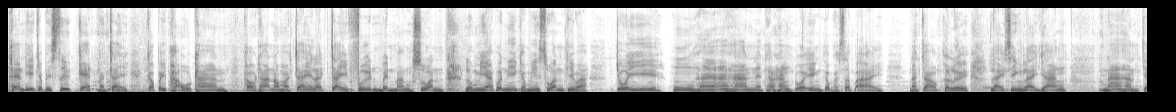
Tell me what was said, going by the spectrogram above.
แทนที่จะไปซื้อแก๊สมาใจก็ไปเผาทาน เผาทานเอามาใจแล้วใจฟืนเป็นบางส่วนแล้วเมียเพิ่นนี่ก็มีส่วนที่ว่าช่วยหุงหาอาหารในทั้งตัวเองก็บ่สบายนะเจ้าก็เลยหลายสิ่งหลายอย่างน่าหันใจ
